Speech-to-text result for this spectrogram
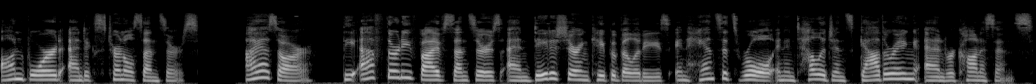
onboard and external sensors. ISR, the F-35 sensors and data sharing capabilities enhance its role in intelligence gathering and reconnaissance.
